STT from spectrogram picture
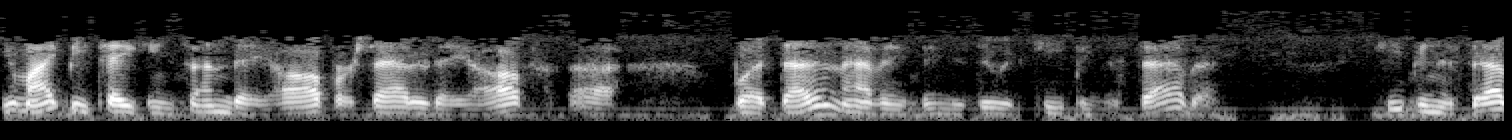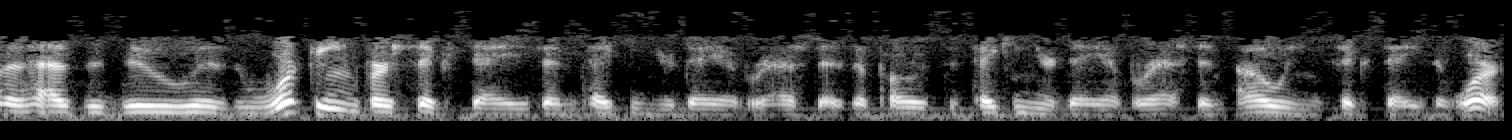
You might be taking Sunday off or Saturday off, uh, but that doesn't have anything to do with keeping the Sabbath. Keeping the Sabbath has to do with working for six days and taking your day of rest as opposed to taking your day of rest and owing six days of work.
